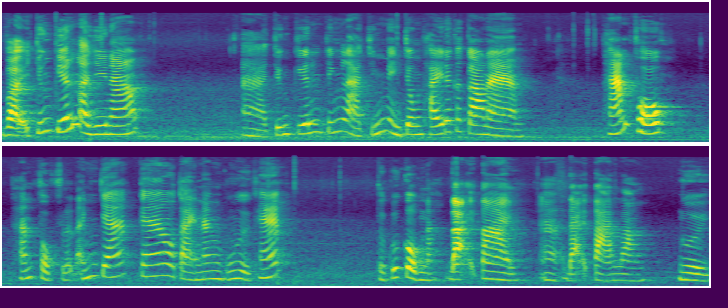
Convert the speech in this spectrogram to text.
Vậy chứng kiến là gì nào? À chứng kiến chính là chính mình trông thấy đó các con nè thán phục. Thán phục là đánh giá cao tài năng của người khác. Từ cuối cùng nè đại tài. À đại tài là người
